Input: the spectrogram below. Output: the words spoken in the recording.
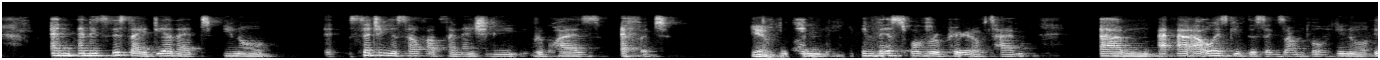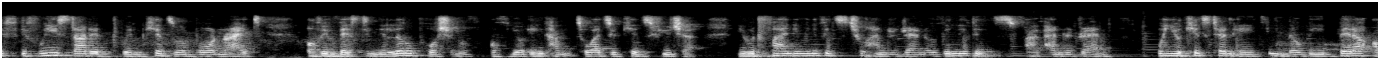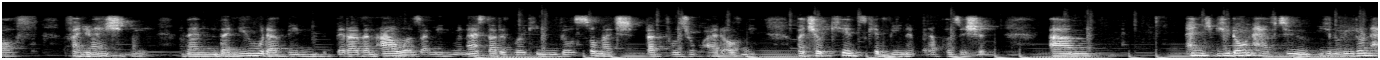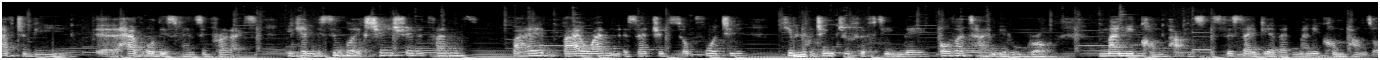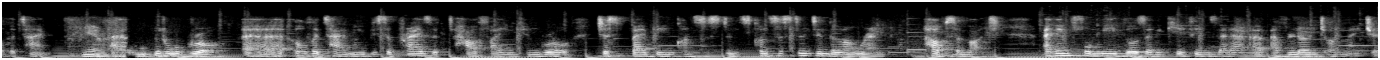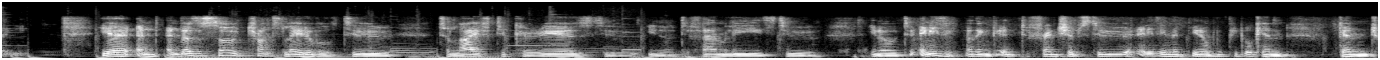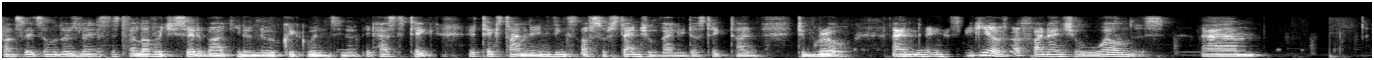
And and it's this idea that, you know, setting yourself up financially requires effort. Yeah. You can invest over a period of time um, I, I, always give this example. You know, if if we started when kids were born, right, of investing a little portion of, of your income towards your kids' future, you would find even if it's 200 rand or even if it's 500 rand, when your kids turn 18, they'll be better off financially than than you would have been better than I was. I mean, when I started working, there was so much that was required of me, but your kids can be in a better position. Um, and you don't have to you know you don't have to be uh, have all these fancy products. You can be simple exchange traded funds buy it buy one Satrix top 40 keep mm. putting 215 there. Over time it will grow. Money compounds. It's this idea that money compounds over time. Yeah. Um, it will grow. Uh, over time you'll be surprised at how far you can grow just by being consistent. Consistent in the long run helps a lot. I think for me those are the key things that I, i've learned on my journey yeah and and those are so translatable to to life to careers to you know to families to you know to anything. I think and to friendships to anything that you know people can can translate some of those lessons. I love what you said about you know no quick wins. You know it has to take it takes time and anything of substantial value does take time to grow. And, mm-hmm. speaking of, of financial wellness um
